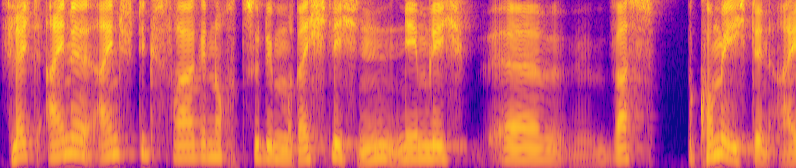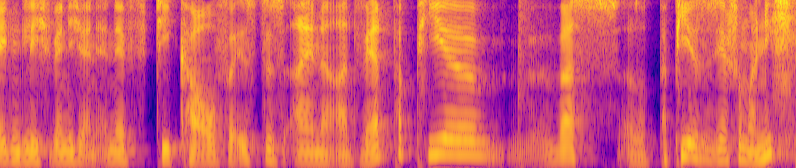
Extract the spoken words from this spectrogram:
Vielleicht eine Einstiegsfrage noch zu dem rechtlichen, nämlich äh, was bekomme ich denn eigentlich, wenn ich ein NFT kaufe? Ist es eine Art Wertpapier? Was, also Papier ist es ja schon mal nicht,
